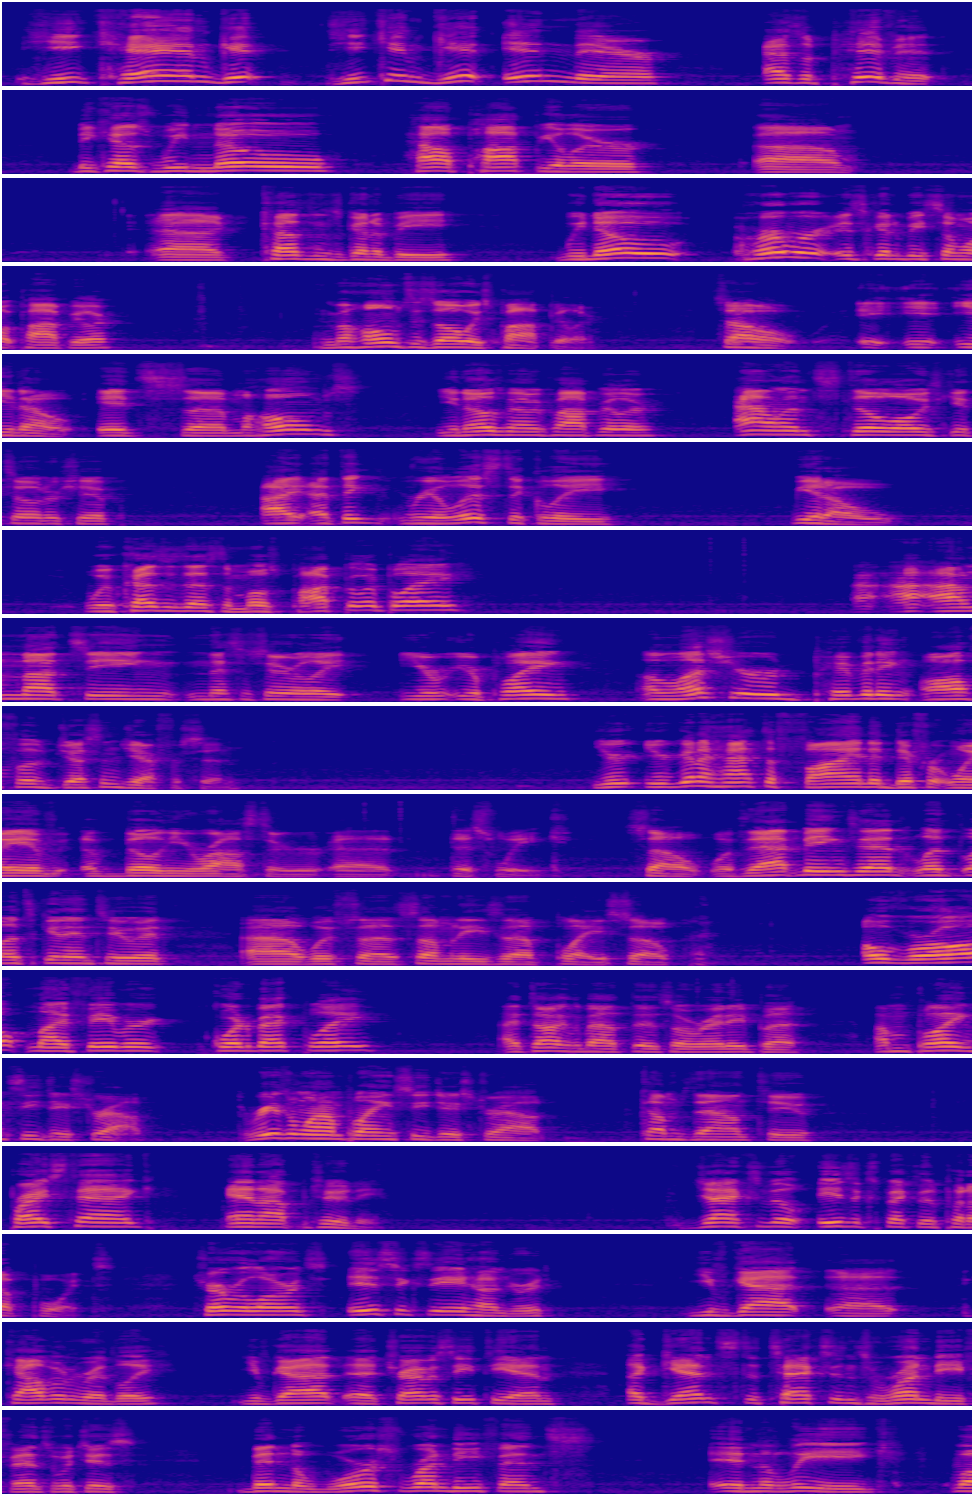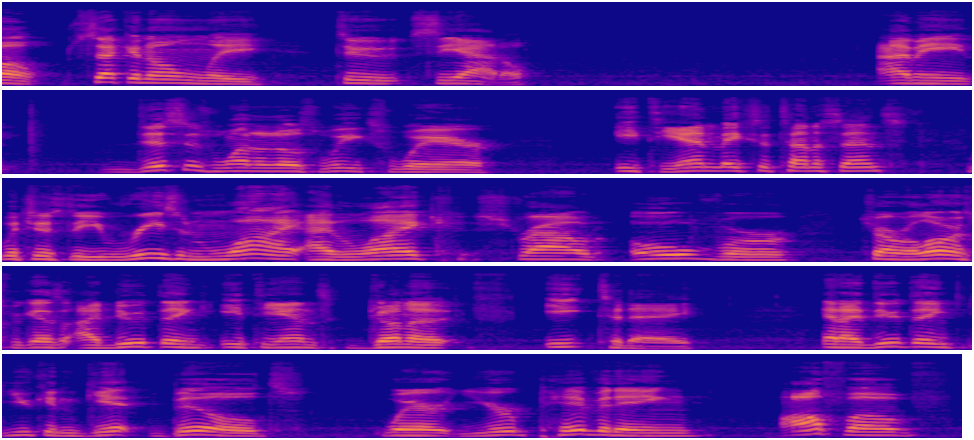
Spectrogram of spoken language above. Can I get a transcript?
he can get he can get in there as a pivot because we know how popular um, uh, Cousins going to be. We know Herbert is going to be somewhat popular. Mahomes is always popular, so it, it, you know it's uh, Mahomes. You know is going to be popular. Allen still always gets ownership. I, I think realistically, you know, with Cousins as the most popular play, I, I'm not seeing necessarily you're you're playing unless you're pivoting off of Justin Jefferson. You're you're gonna have to find a different way of, of building your roster uh, this week. So with that being said, let let's get into it uh, with uh, some of these uh, plays. So overall, my favorite quarterback play I talked about this already, but I'm playing CJ Stroud. The reason why I'm playing CJ Stroud comes down to price tag and opportunity. Jacksonville is expected to put up points. Trevor Lawrence is 6,800. You've got uh, Calvin Ridley. You've got uh, Travis Etienne against the Texans' run defense, which has been the worst run defense in the league. Well, second only to Seattle. I mean, this is one of those weeks where Etienne makes a ton of sense, which is the reason why I like Stroud over Trevor Lawrence because I do think Etienne's gonna eat today, and I do think you can get builds where you're pivoting off of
